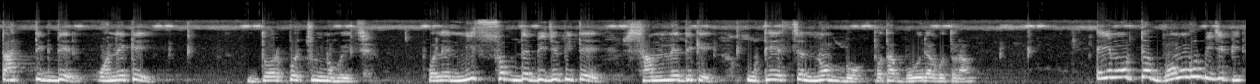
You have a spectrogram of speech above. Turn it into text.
তাত্ত্বিকদের অনেকেই দর্পচূর্ণ হয়েছে। ফলে নিঃশব্দে বিজেপিতে সামনের দিকে উঠে এসছে নব্য তথা বহিরাগতরাও। এই মুহূর্তে বঙ্গ বিজেপির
